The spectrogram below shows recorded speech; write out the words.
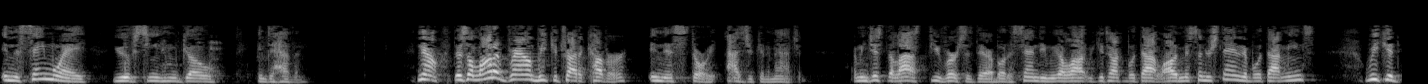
in the same way you have seen him go into heaven. Now, there's a lot of ground we could try to cover in this story, as you can imagine. I mean, just the last few verses there about ascending, we got a lot, we could talk about that, a lot of misunderstanding about what that means. We could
